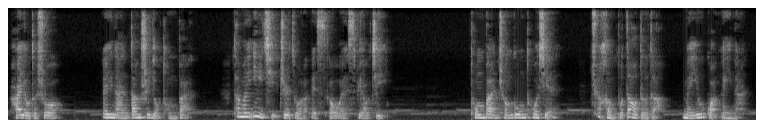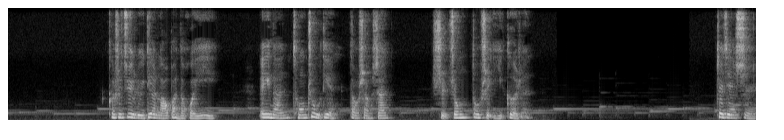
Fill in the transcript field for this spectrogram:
还有的说，A 男当时有同伴，他们一起制作了 SOS 标记。同伴成功脱险，却很不道德的没有管 A 男。可是据旅店老板的回忆，A 男从住店到上山。始终都是一个人。这件事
